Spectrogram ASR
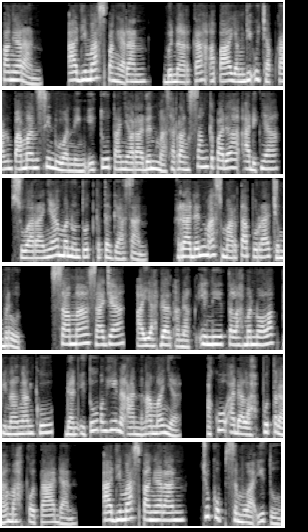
pangeran. Adimas pangeran, benarkah apa yang diucapkan Paman Sinduaning itu tanya Raden Mas Rangsang kepada adiknya, suaranya menuntut ketegasan. Raden Mas Martapura cemberut. Sama saja, ayah dan anak ini telah menolak pinanganku, dan itu penghinaan namanya. Aku adalah putra mahkota dan Adimas Pangeran, cukup semua itu.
